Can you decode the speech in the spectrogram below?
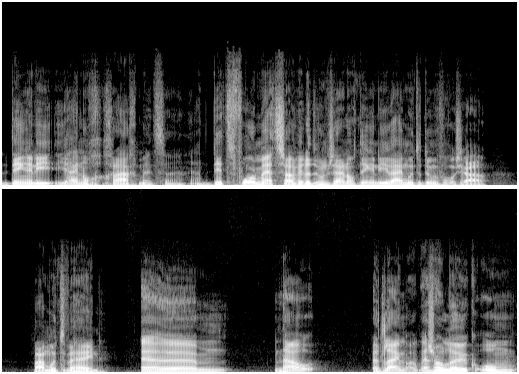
dingen die jij nog graag met eh, dit format zou willen doen? Zijn er nog dingen die wij moeten doen volgens jou? Waar moeten we heen? Ehm, nou, het lijkt me ook best wel leuk om,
